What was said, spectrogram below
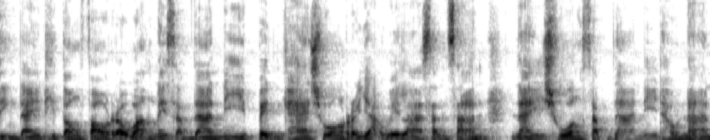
สิ่งใดที่ต้องเฝ้าระวังในสัปดาห์นี้ เป็นแค่ช่วงระยะเวลาสั้นๆ ในช่วงสัปดาห์นี้เท่านั้น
